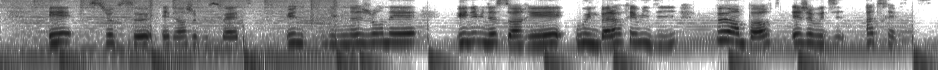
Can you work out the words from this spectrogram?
Et sur ce, eh bien, je vous souhaite une lumineuse journée, une lumineuse soirée ou une belle après-midi, peu importe, et je vous dis à très vite.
